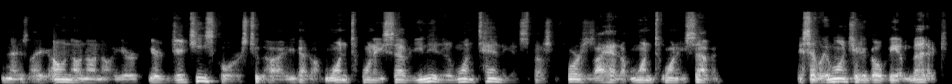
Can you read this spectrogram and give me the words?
And they was like oh no no no your your GT score is too high. You got a 127 you needed a 110 to get special forces. I had a 127 they said we want you to go be a medic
